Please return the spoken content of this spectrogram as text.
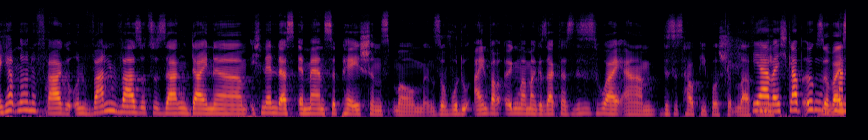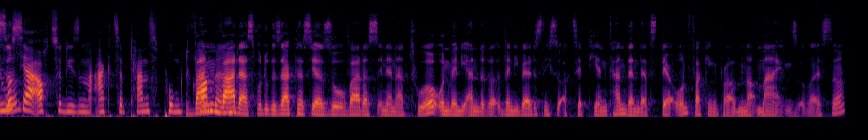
Ich habe noch eine Frage. Und wann war sozusagen deine, ich nenne das Emancipations Moment, so wo du einfach irgendwann mal gesagt hast, this is who I am, this is how people should love Ja, me. weil ich glaube, irgendwann So, weißt man du? muss ja auch zu diesem Akzeptanzpunkt Wann kommen. war das, wo du gesagt hast, ja, so war das in der Natur und wenn die andere, wenn die Welt es nicht so akzeptieren kann, then that's their own fucking problem, not mine, so, weißt du?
